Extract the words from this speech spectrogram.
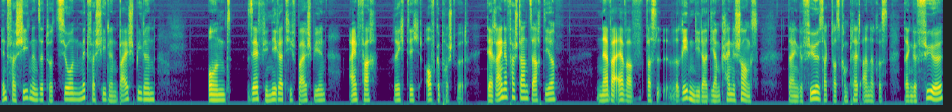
in verschiedenen Situationen, mit verschiedenen Beispielen und sehr viel Negativbeispielen einfach richtig aufgepusht wird. Der reine Verstand sagt dir, never ever, was reden die da, die haben keine Chance. Dein Gefühl sagt was komplett anderes. Dein Gefühl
